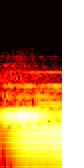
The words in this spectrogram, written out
you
